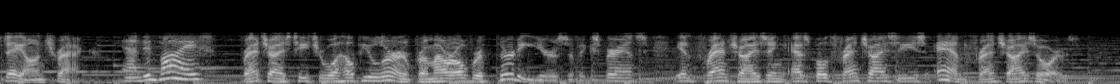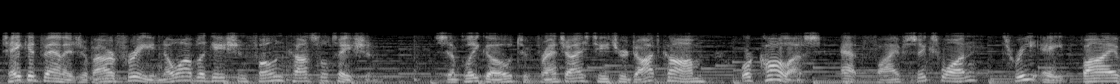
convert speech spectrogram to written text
stay on track. And advise. Franchise Teacher will help you learn from our over 30 years of experience in franchising as both franchisees and franchisors. Take advantage of our free, no obligation phone consultation. Simply go to franchiseteacher.com or call us at 561 385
